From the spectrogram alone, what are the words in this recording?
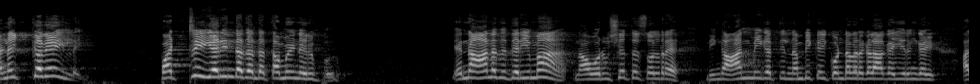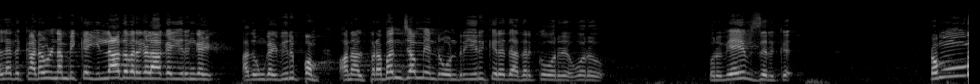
அணைக்கவே இல்லை. பற்றி எரிந்தது அந்த தமிழ் நெருப்பு. என்ன ஆனது தெரியுமா? நான் ஒரு விஷயத்த சொல்றேன். நீங்க ஆன்மீகத்தில் நம்பிக்கை கொண்டவர்களாக இருங்கள் அல்லது கடவுள் நம்பிக்கை இல்லாதவர்களாக இருங்கள். அது உங்கள் விருப்பம். ஆனால் பிரபஞ்சம் என்று ஒன்று இருக்கிறது அதற்கு ஒரு ஒரு ஒரு வேவ்ஸ் இருக்கு. ரொம்ப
